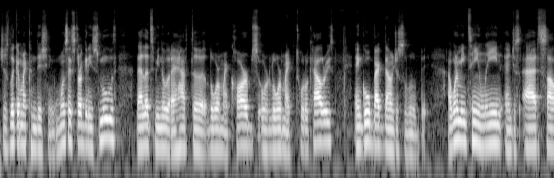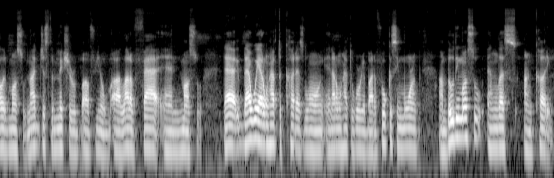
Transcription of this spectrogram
just look at my conditioning. Once I start getting smooth, that lets me know that I have to lower my carbs or lower my total calories and go back down just a little bit. I want to maintain lean and just add solid muscle, not just a mixture of, you know, a lot of fat and muscle. That that way I don't have to cut as long and I don't have to worry about it. Focusing more on, building muscle and less on cutting.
